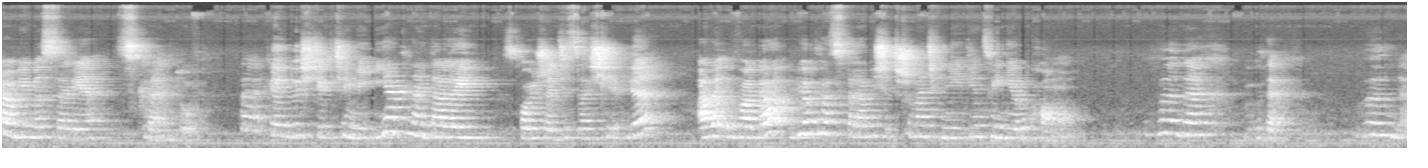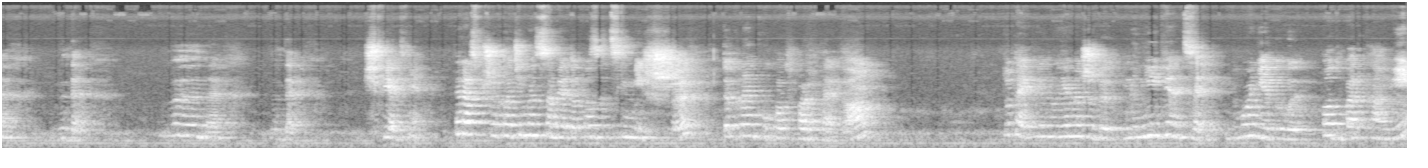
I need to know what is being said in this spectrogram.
robimy serię skrętów. Tak jakbyście chcieli jak najdalej spojrzeć za siebie, ale uwaga, biodra staramy się trzymać mniej więcej nieruchomo. Wydech, wdech, wydech, wdech, wydech, wdech. Świetnie. Przechodzimy sobie do pozycji niższych, do kręgu podpartego. Tutaj pilnujemy, żeby mniej więcej dłonie były pod barkami,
